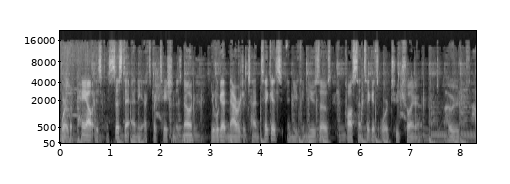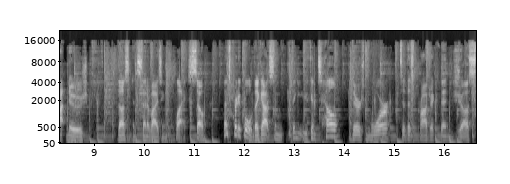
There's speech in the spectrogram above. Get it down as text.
where the payout is consistent and the expectation is known. You will get an average of 10 tickets, and you can use those cost 10 tickets or 2 trillion Hot Doge, thus incentivizing play. So that's pretty cool. They got some. Thing you can tell there's more to this project than just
